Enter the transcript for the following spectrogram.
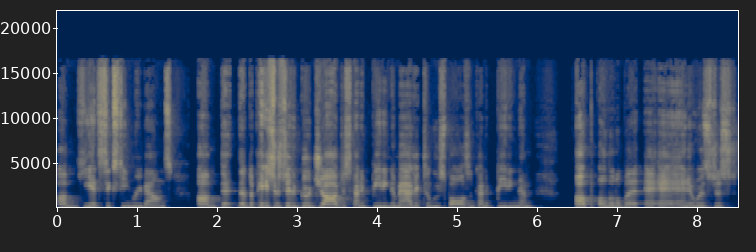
Um, he had 16 rebounds. Um, the, the, the, Pacers did a good job just kind of beating the Magic to loose balls and kind of beating them up a little bit. And, and it was just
